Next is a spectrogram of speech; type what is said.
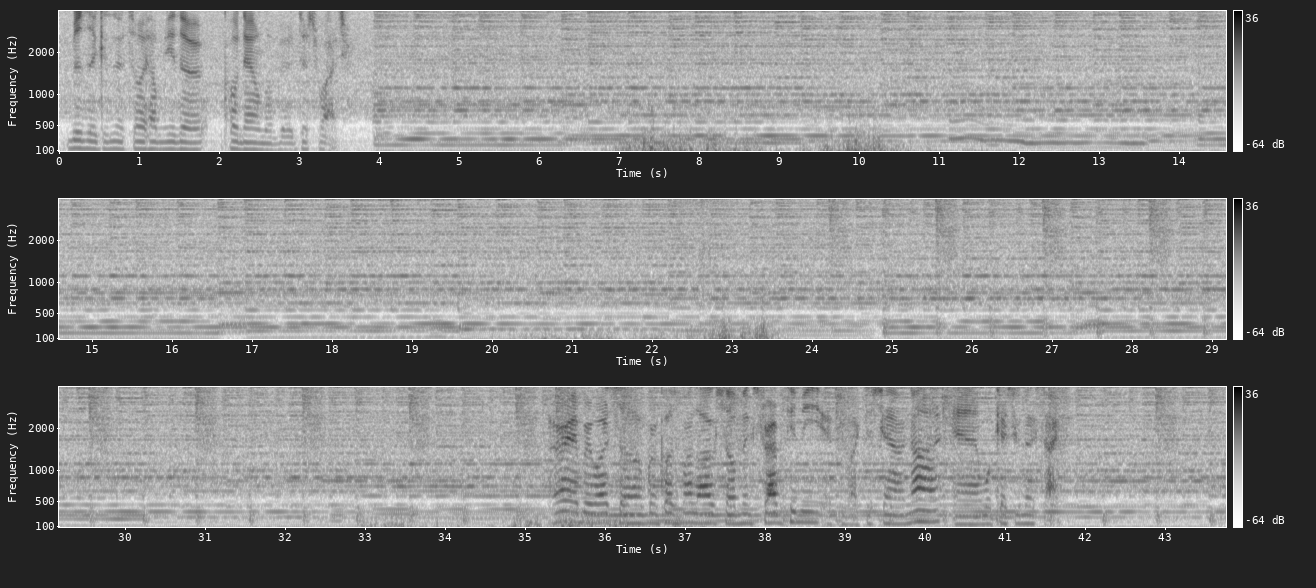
to music and so it helped me to cool down a little bit. Just watch. Everyone, so I'm going to close my log, so make subscribe to me if you like this channel or not, and we'll catch you next time.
